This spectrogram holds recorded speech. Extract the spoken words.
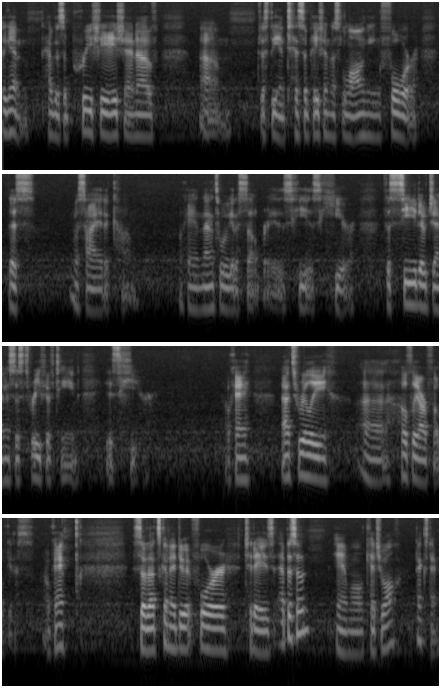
again, have this appreciation of um, just the anticipation, this longing for this Messiah to come. Okay, and that's what we get to celebrate is he is here the seed of Genesis 3:15 is here. Okay? That's really uh, hopefully our focus. Okay? So that's going to do it for today's episode, and we'll catch you all next time.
